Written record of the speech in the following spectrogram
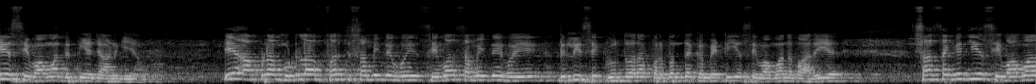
ਇਹ ਸੇਵਾਵਾਂ ਦਿੱਤੀਆਂ ਜਾਣਗੀਆਂ। ਇਹ ਆਪਣਾ ਮੁੱਢਲਾ ਫਰਜ਼ ਸਮਝਦੇ ਹੋਏ, ਸੇਵਾ ਸਮਝਦੇ ਹੋਏ ਦਿੱਲੀ ਸਿੱਖ ਗੁਰਦੁਆਰਾ ਪ੍ਰਬੰਧਕ ਕਮੇਟੀ ਇਹ ਸੇਵਾਵਾਂ ਨਿਭਾ ਰਹੀ ਹੈ। ਸਾਧ ਸੰਗਤ ਜੀ, ਇਹ ਸੇਵਾਵਾਂ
